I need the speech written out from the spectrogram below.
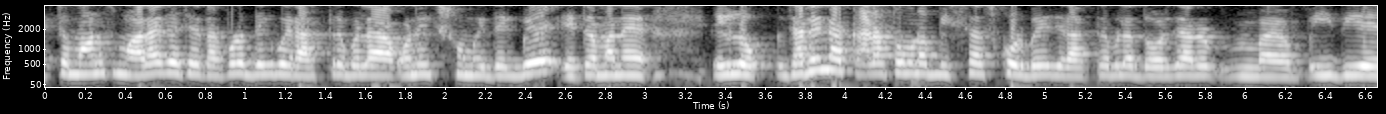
একটা মানুষ মারা গেছে, তারপরে দেখবে রাত্রেবেলা অনেক সময় দেখবে, এটা মানে এগুলো জানি না কারা তোমরা বিশ্বাস করবে যে রাত্রেবেলা দরজার ই দিয়ে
